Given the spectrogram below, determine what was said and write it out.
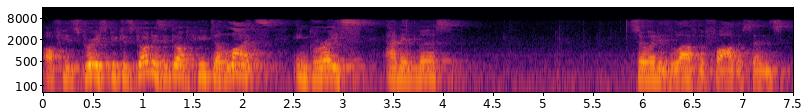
of His grace because God is a God who delights in grace and in mercy. So, in His love, the Father sends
